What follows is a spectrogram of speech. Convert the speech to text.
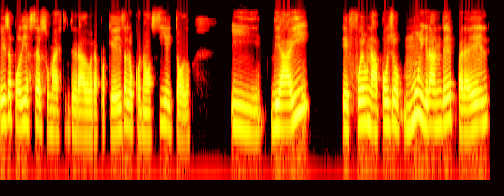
ella podía ser su maestra integradora, porque ella lo conocía y todo. Y de ahí eh, fue un apoyo muy grande para él.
